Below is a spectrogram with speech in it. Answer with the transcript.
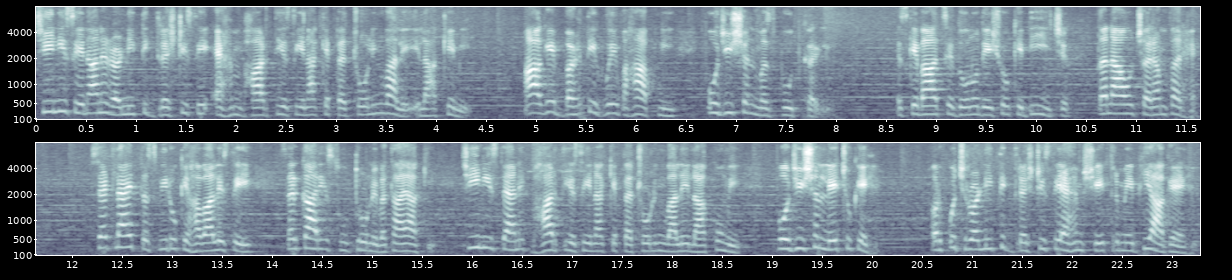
चीनी सेना ने रणनीतिक दृष्टि से अहम भारतीय सेना के पेट्रोलिंग वाले इलाके में आगे बढ़ते हुए वहाँ अपनी पोजीशन मज़बूत कर ली। इसके बाद से दोनों देशों के बीच तनाव चरम पर है। सेटेलाइट तस्वीरों के हवाले से सरकारी सूत्रों ने बताया कि चीनी सैनिक भारतीय सेना के पेट्रोलिंग वाले इलाकों में पोजीशन ले चुके हैं। और कुछ रणनीतिक दृष्टि से अहम क्षेत्र में भी आ गए हैं।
